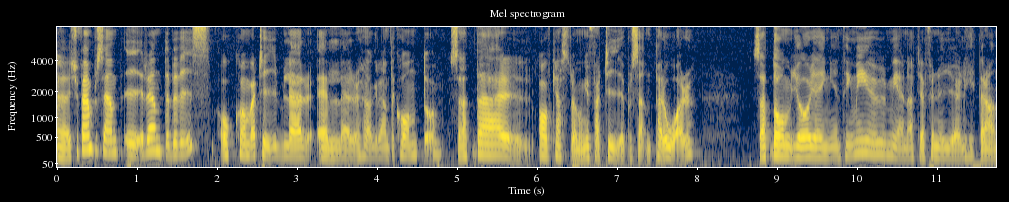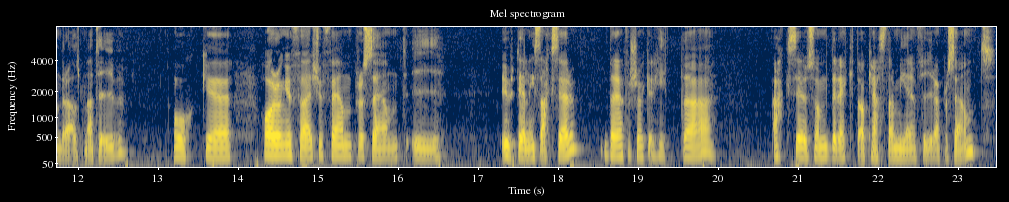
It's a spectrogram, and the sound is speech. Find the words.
Eh, 25% i räntebevis och konvertibler eller högräntekonto. Så att där avkastar de ungefär 10% per år. Så att de gör jag ingenting med mer än att jag förnyar eller hittar andra alternativ. Och eh, har ungefär 25% i utdelningsaktier där jag försöker hitta aktier som direkt avkastar mer än 4%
